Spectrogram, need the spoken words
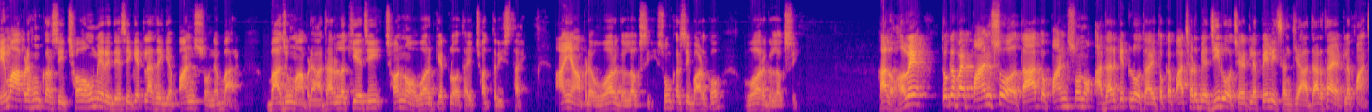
એમાં આપણે શું કરશી? છ ઉમેરી દેશી, કેટલા થઈ ગયા? પાંચસો ને બાર. બાજુમાં આપણે આધાર લખીએ છીએ. છનો વર્ગ કેટલો થાય? છત્રીસ થાય. અહીંયા આપણે વર્ગ લખશી. શું કરશી બાળકો? વર્ગ લખશી. હાલો, હવે તો કે ભાઈ પાંચસો હતા, તો પાંચસો નો આધાર કેટલો થાય? તો કે પાછળ બે જીરો છે, એટલે પેલી સંખ્યા આધાર થાય, એટલે પાંચ.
